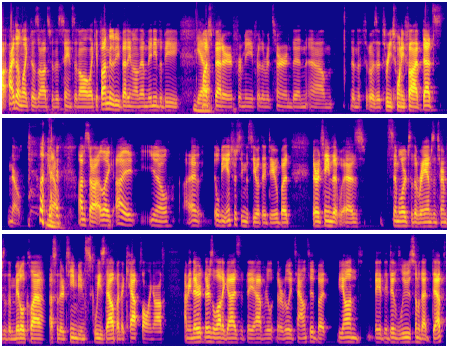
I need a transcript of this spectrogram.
I don't like those odds for the Saints at all. Like if I'm going to be betting on them, they need to be yeah. much better for me for the return than um, than the was it 325. That's no. like, no. I, I'm sorry. Like I you know, I, it'll be interesting to see what they do. But they're a team that as similar to the Rams in terms of the middle class of their team being squeezed out by the cap falling off. I mean, there, there's a lot of guys that they have that are really talented, but beyond they, they did lose some of that depth.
